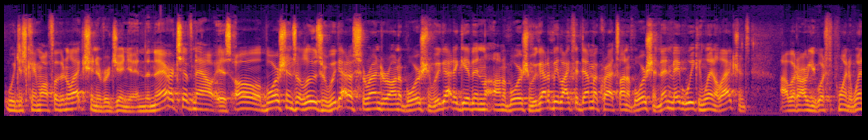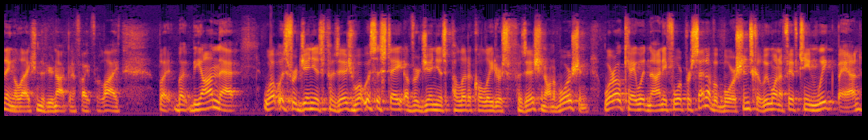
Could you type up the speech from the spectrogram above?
we just came off of an election in Virginia, and the narrative now is, oh, abortion's a loser. We got to surrender on abortion. We got to give in on abortion. We got to be like the Democrats on abortion. Then maybe we can win elections. I would argue, what's the point of winning elections if you're not going to fight for life? But, but beyond that, what was Virginia's position? What was the state of Virginia's political leaders' position on abortion? We're okay with 94% of abortions because we want a 15 week ban,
